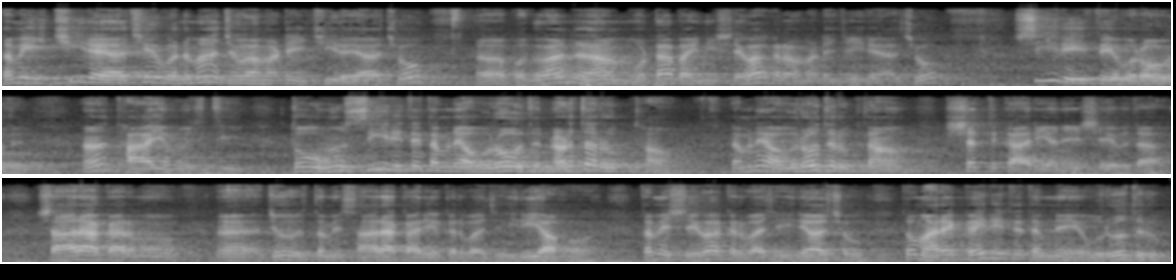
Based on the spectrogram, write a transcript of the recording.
તમે ઈચ્છી રહ્યા છે, વનમાં જવા માટે ઈચ્છી રહ્યા છો. ભગવાન રામ મોટા ભાઈની સેવા કરવા માટે જઈ રહ્યા છો. સી રીતે અવરોધ? હા, થાય મુજથી. તો હું સી રીતે તમને અવરોધ, નડતરરૂપ થાઉં? તમને અવરોધરૂપ થાઉં સત કાર્યને સેવતા. સારા કર્મો જો તમે સારા કાર્ય કરવા જઈ રહ્યા હો, તમે સેવા કરવા જઈ રહ્યા છો, તો મારે કઈ રીતે તમને અવરોધરૂપ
